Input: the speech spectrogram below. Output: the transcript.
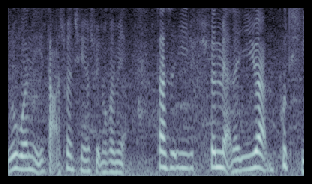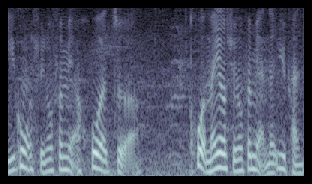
如果你打算进行水中分娩，但是医分娩的医院不提供水中分娩，或者或没有水中分娩的浴盆，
